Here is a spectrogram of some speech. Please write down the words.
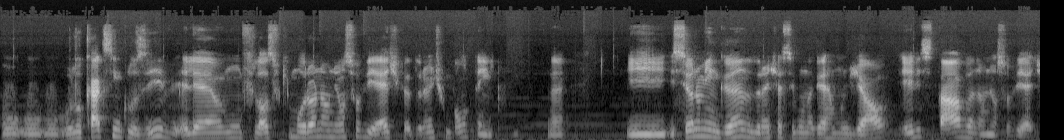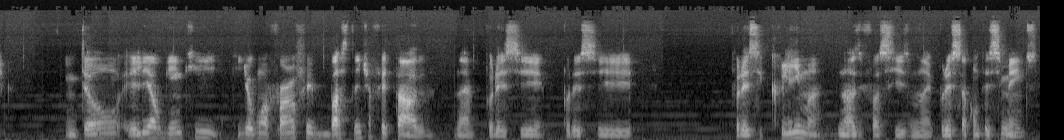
o, o, o Lukács, inclusive, ele é um filósofo que morou na União Soviética durante um bom tempo, né? E, e, se eu não me engano, durante a Segunda Guerra Mundial, ele estava na União Soviética. Então, ele é alguém que, que de alguma forma foi bastante afetado, né, por esse, por esse, por esse clima do nazifascismo, né, por esses acontecimentos.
